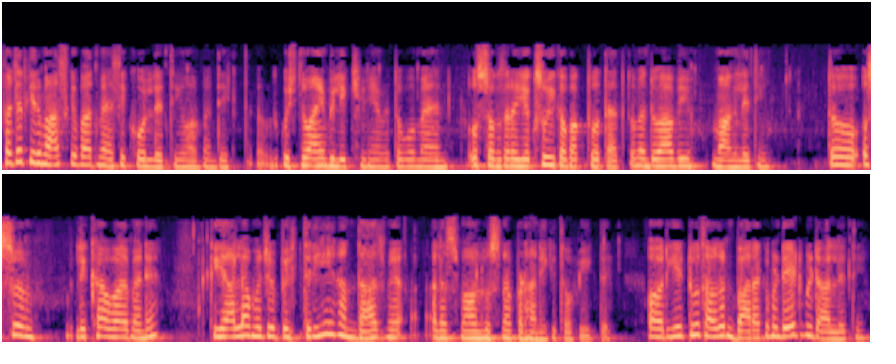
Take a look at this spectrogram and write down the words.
فجر کی نماز کے بعد میں ایسی کھول لیتی ہوں اور میں دیکھتی ہوں۔ کچھ دعائیں بھی لکھی ہوئی ہیں، تو وہ میں اس وقت ذرا یکسوئی کا وقت ہوتا ہے، تو میں دعا بھی مانگ لیتی ہوں۔ تو اس میں لکھا ہوا ہے میں نے کہ اللہ مجھے بہترین انداز میں السماء الحسنہ پڑھانے کی توفیق دے۔ اور یہ ٹو تھاؤزینڈ بارہ کے میں ڈیٹ بھی ڈال لیتی ہوں۔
